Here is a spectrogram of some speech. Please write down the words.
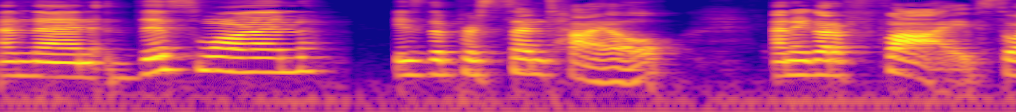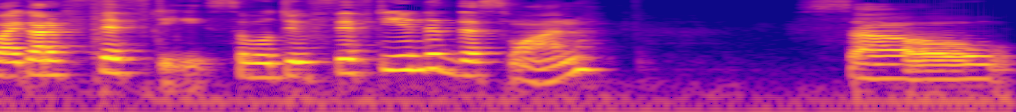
And then this one is the percentile. And I got a five, so I got a 50. So we'll do 50 into this one. So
